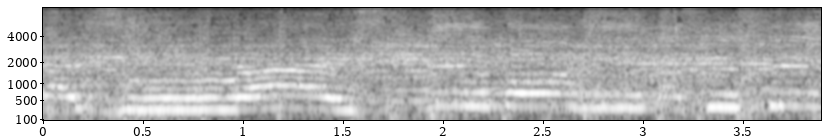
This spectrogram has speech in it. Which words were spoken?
Nas ruas e morre nas vitrines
